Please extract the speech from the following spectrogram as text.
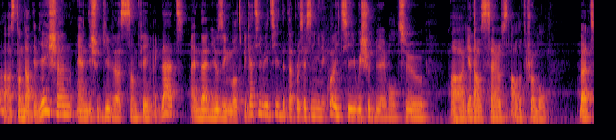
uh, standard deviation, and this should give us something like that. And then using multiplicativity, data processing inequality, we should be able to uh, get ourselves out of trouble. But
